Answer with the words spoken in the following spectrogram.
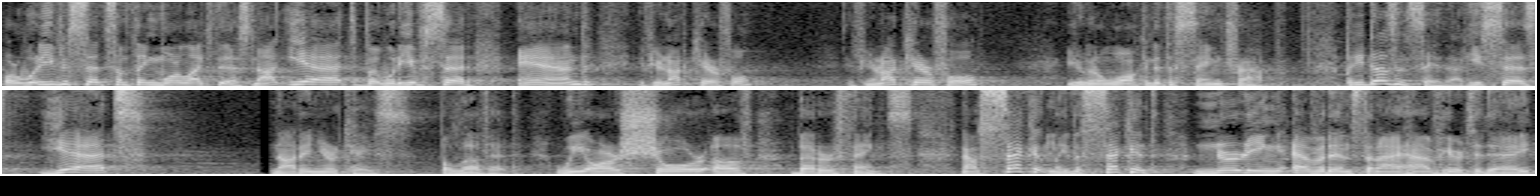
Or would he have said something more like this? Not yet, but would he have said, and if you're not careful, if you're not careful, you're going to walk into the same trap. But he doesn't say that. He says, yet, not in your case, beloved we are sure of better things. Now, secondly, the second nerding evidence that I have here today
